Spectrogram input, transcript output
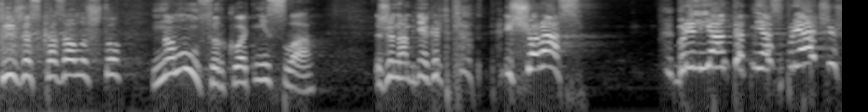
Ты же сказала, что на мусорку отнесла. Жена мне говорит, еще раз, бриллиант от меня спрячешь?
